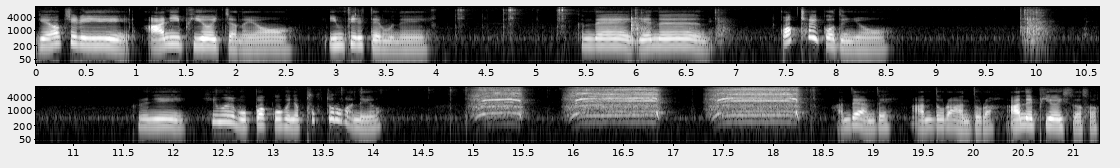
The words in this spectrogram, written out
이게 확실히 안이 비어 있잖아요. 인필 때문에. 근데 얘는 꽉 차 있거든요. 그러니 힘을 못 받고 그냥 푹 들어가네요. 안 돼, 안 돼. 안 돌아, 안 돌아. 안에 비어 있어서.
